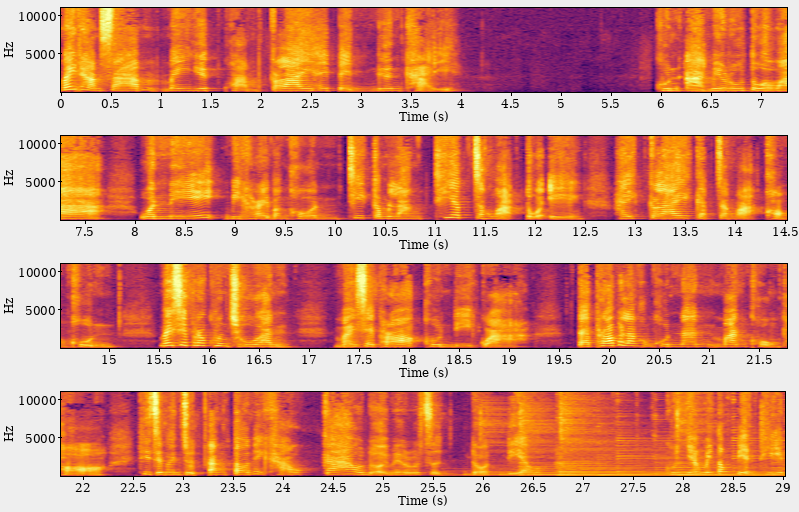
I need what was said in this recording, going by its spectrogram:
ไม่ทำซ้ำไม่ยึดความใกล้ให้เป็นเงื่อนไข คุณอาจไม่รู้ตัวว่า วันนี้มีใครบางคนที่กำลังเทียบจังหวะตัวเอง ให้ใกล้กับจังหวะของคุณ ไม่ใช่เพราะคุณชวน ไม่ใช่เพราะคุณดีกว่า แต่เพราะพลังของคุณนั้นมั่นคงพอ ที่จะเป็นจุดตั้งต้นให้เขาก้าวโดยไม่รู้สึกโดดเดี่ยว คุณยังไม่ต้องเปลี่ยนทิศ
